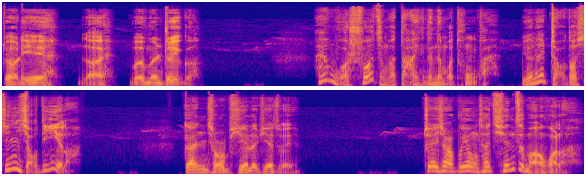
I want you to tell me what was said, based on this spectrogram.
这里，来闻闻这个。”哎，我说怎么答应的那么痛快？原来找到新小弟了。干球撇了撇嘴，这下不用他亲自忙活了。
